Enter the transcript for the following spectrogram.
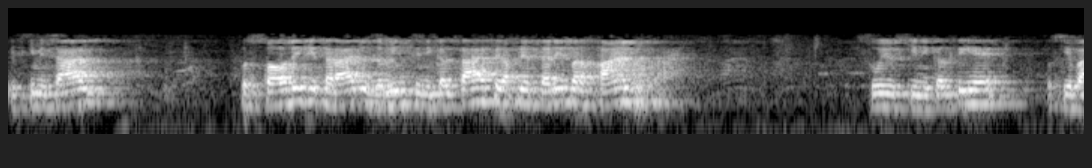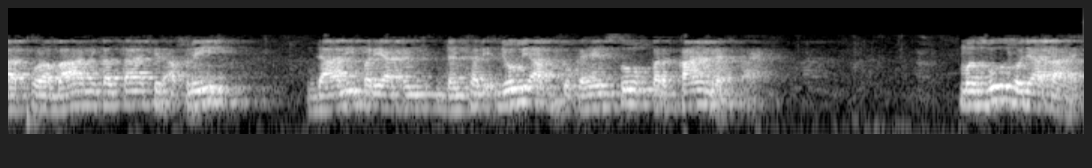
اس کی مثال اس پودے کی طرح جو زمین سے نکلتا ہے، پھر اپنے تنے پر قائم ہوتا ہے۔ سوئی اس کی نکلتی ہے، اس کے بعد تھوڑا باہر نکلتا ہے، پھر اپنی ڈالی پر یا ڈنٹل جو بھی آپ کو کہیں سوکھ پر قائم رہتا ہے۔ مضبوط ہو جاتا ہے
